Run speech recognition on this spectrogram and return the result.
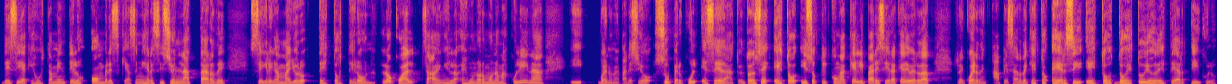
decía que justamente los hombres que hacen ejercicio en la tarde segregan mayor testosterona, lo cual, saben, es, es una hormona masculina y bueno, me pareció súper cool ese dato. Entonces, esto hizo clic con aquel y pareciera que de verdad, recuerden, a pesar de que estos, estos dos estudios de este artículo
